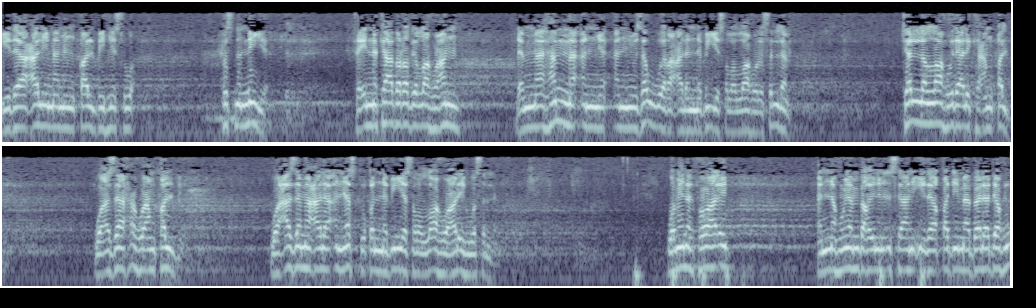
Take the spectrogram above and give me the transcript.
إذا علم من قلبه سوء حسن النية. فإن كعب رضي الله عنه لما هم أن أن يزور على النبي صلى الله عليه وسلم جل الله ذلك عن قلبه وأزاحه عن قلبه وعزم على أن يصدق النبي صلى الله عليه وسلم. ومن الفوائد أنه ينبغي للإنسان إذا قدم بلده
